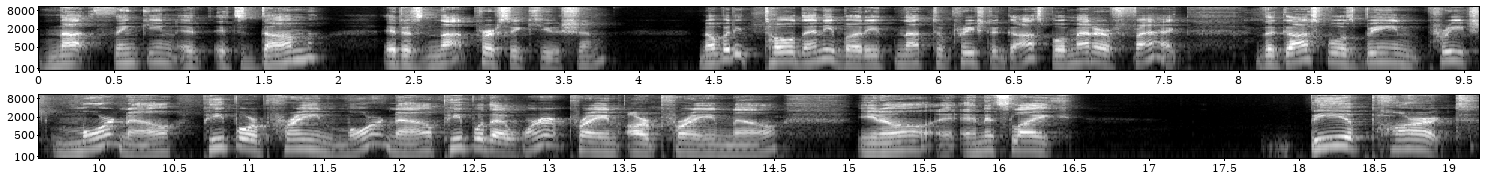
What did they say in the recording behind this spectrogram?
not thinking. It, it's dumb. It is not persecution. Nobody told anybody not to preach the gospel. Matter of fact, the gospel is being preached more now. People are praying more now. People that weren't praying are praying now. You know, and it's like be a part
